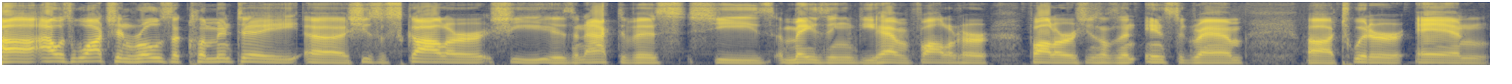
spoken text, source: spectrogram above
Uh, I was watching Rosa Clemente. Uh, she's a scholar. She is an activist. She's amazing. If you haven't followed her, follow her. She's on Instagram, uh, Twitter, and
